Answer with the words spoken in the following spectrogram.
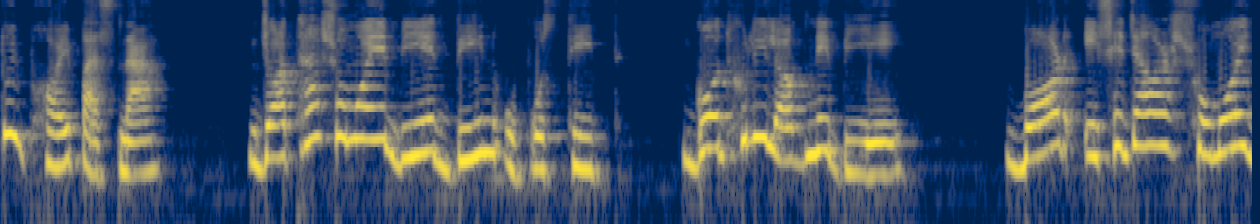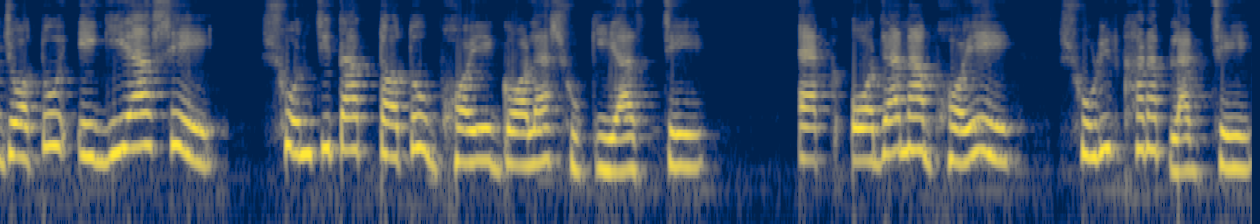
তুই ভয় পাস না। যথাসময়ে বিয়ের দিন উপস্থিত। গধূলি লগ্নে বিয়ে। বর এসে যাওয়ার সময় যত এগিয়ে আসে সঞ্চিতার তত ভয়ে গলা শুকিয়ে আসছে। এক অজানা ভয়ে শরীর খারাপ লাগছে।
